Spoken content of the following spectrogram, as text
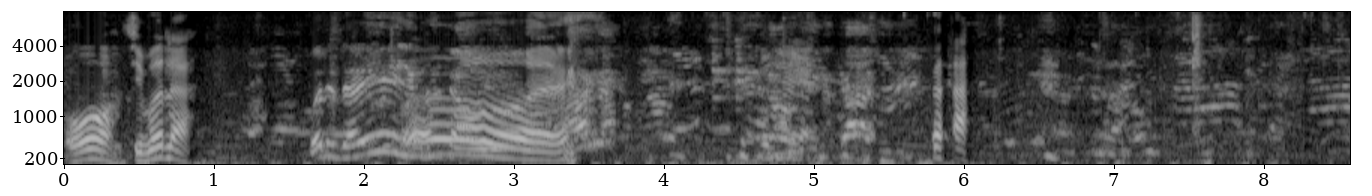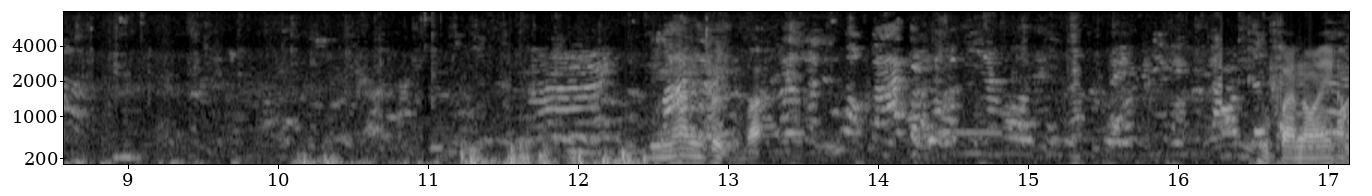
โอ้สิเบิร์ดแหละเบิดได้ยัโอ้งคือเก่ายมีนั่งถึงปะ ดูปลาน้อยครับ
